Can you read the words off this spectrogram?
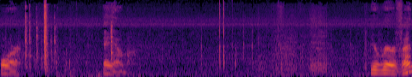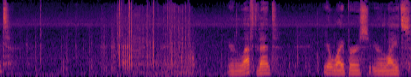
or AM. Your rear vent. Your left vent, your wipers, your lights,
